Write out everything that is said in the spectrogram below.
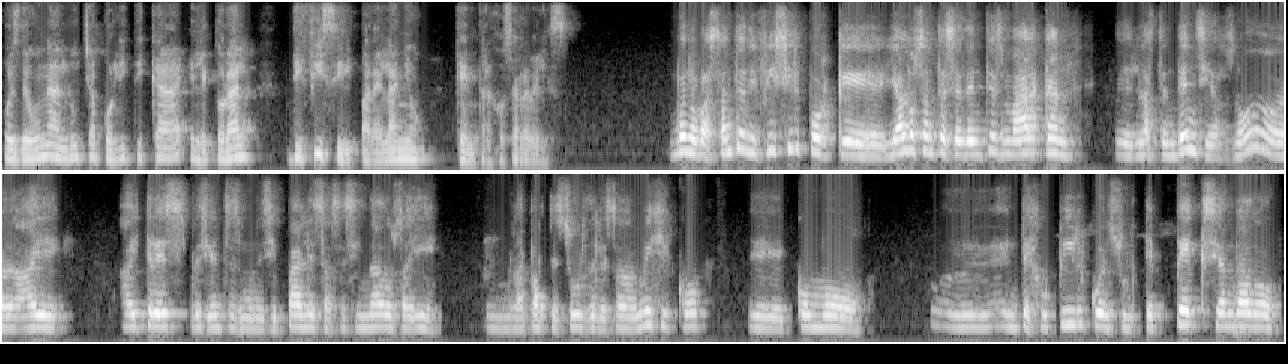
pues, de una lucha política electoral difícil para el año que entra, José Reveles? Bueno, bastante difícil porque ya los antecedentes marcan eh, las tendencias, ¿no? Hay, hay tres presidentes municipales asesinados ahí en la parte sur del Estado de México, eh, como eh, en Tejupilco, en Sultepec se han dado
